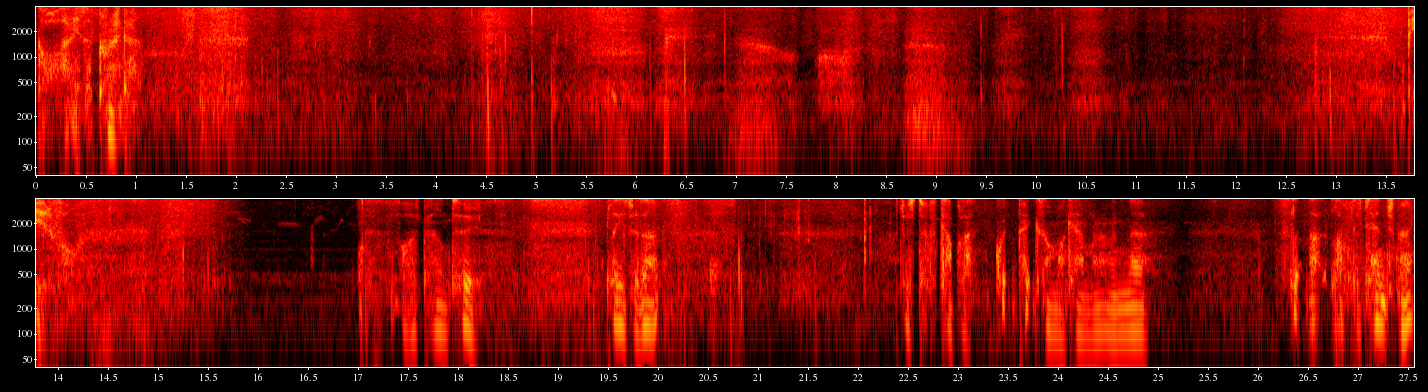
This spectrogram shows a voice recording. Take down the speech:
God, that is a cracker. Beautiful. Five pound two. Pleased with that. I just took a couple of quick pics on my camera and uh, slipped that lovely tench back.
